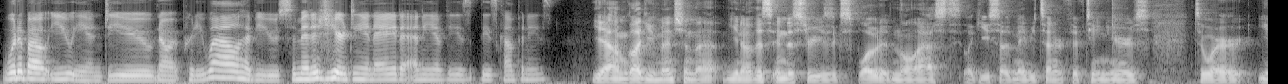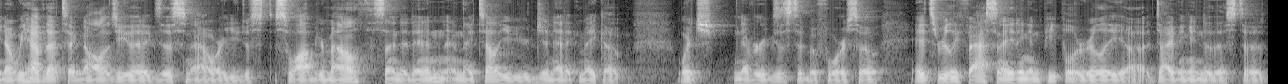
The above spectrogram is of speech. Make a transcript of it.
What about you, Ian? Do you know it pretty well? Have you submitted your DNA to any of these these companies? Yeah, I'm glad you mentioned that. You know, this industry has exploded in the last, like you said, maybe 10 or 15 years to where, you know, we have that technology that exists now where you just swab your mouth, send it in, and they tell you your genetic makeup, which never existed before. So it's really fascinating, and people are really uh, diving into this to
